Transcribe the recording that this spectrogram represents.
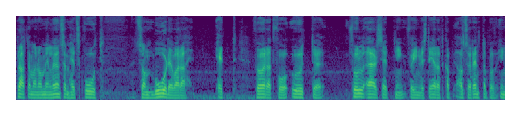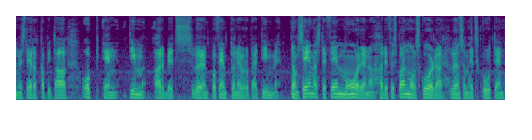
pratar man om en lönsamhetskvot som borde vara ett för att få ut eh, full ersättning för investerat, alltså ränta på investerat kapital och en timarbetslön på 15 euro per timme. De senaste fem åren hade för spannmålsgårdar lönsamhetskvoten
